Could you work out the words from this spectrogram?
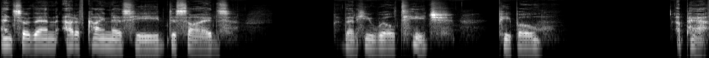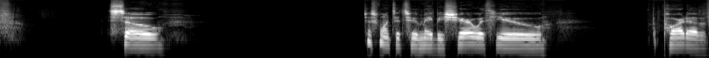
And so then, out of kindness, he decides that he will teach people a path. So, I just wanted to maybe share with you part of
